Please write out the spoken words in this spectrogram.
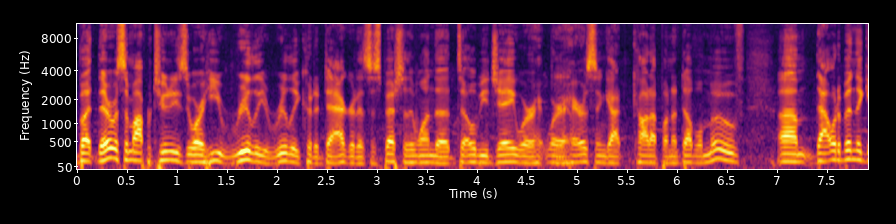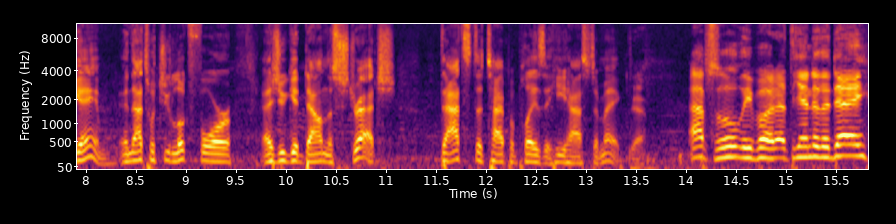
But there were some opportunities where he really, really could have daggered us, especially the one to, to OBJ where where Harrison got caught up on a double move. Um, that would have been the game, and that's what you look for as you get down the stretch. That's the type of plays that he has to make. Yeah. Absolutely, but at the end of the day,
